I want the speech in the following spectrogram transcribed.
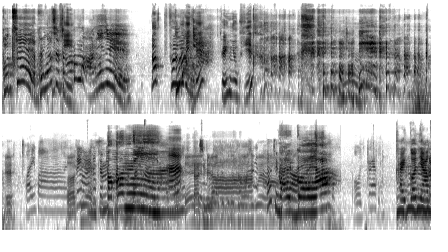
그렇지! 160 그치. 작은 거 아니지? 딱 평균인데? 160? 음. 예. 바이바이. 아, 네. 버거니 아? 예, 고맙습니다. 들어가실 분들 들어가시고요. 갈 거야? 어, 갈 거냐고?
